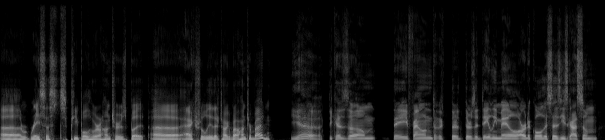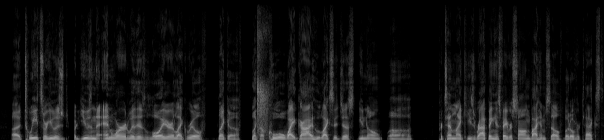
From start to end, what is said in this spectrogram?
Uh, racist people who are hunters, but uh, actually they're talking about Hunter Biden. Yeah, because um they found there, there's a Daily Mail article that says he's got some uh tweets where he was using the N-word with his lawyer like real like a like a cool white guy who likes to just, you know, uh pretend like he's rapping his favorite song by himself but over text.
